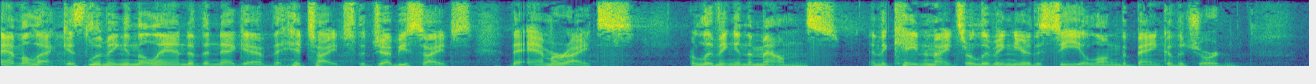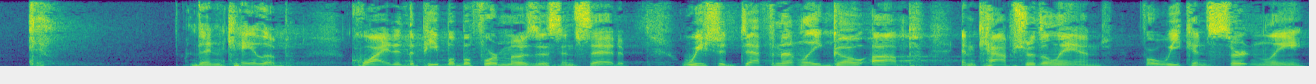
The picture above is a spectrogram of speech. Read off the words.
Amalek is living in the land of the Negev. The Hittites, the Jebusites, the Amorites are living in the mountains. And the Canaanites are living near the sea along the bank of the Jordan. then Caleb quieted the people before Moses and said, We should definitely go up and capture the land, for we can certainly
